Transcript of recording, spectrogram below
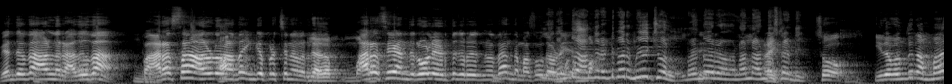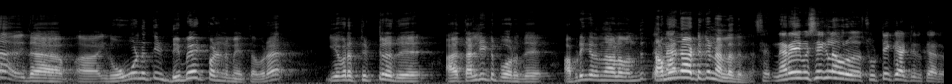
வேந்தர் தான் ஆளுநர் அதுதான். இப்ப அரசா ஆளுநரா தான் இங்க பிரச்சனை வருது. அரசே அந்த ரோலை எடுத்துக்கிறதுங்கிறது தான் இந்த மசோதாவுடைய ரெண்டு அங்க ரெண்டு பேரும் மியூச்சுவல் ரெண்டு பேரும் நல்ல அண்டர்ஸ்டாண்டிங் ஸோ இதை வந்து நம்ம இதை இது ஒவ்வொன்றுத்தையும் டிபேட் பண்ணணுமே தவிர இவரை திட்டுறது அதை தள்ளிட்டு போறது அப்படிங்கிறதுனால வந்து தமிழ்நாட்டுக்கு நல்லதில்லை. சரி நிறைய விஷயங்களை அவர் சுட்டி காட்டியிருக்காரு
